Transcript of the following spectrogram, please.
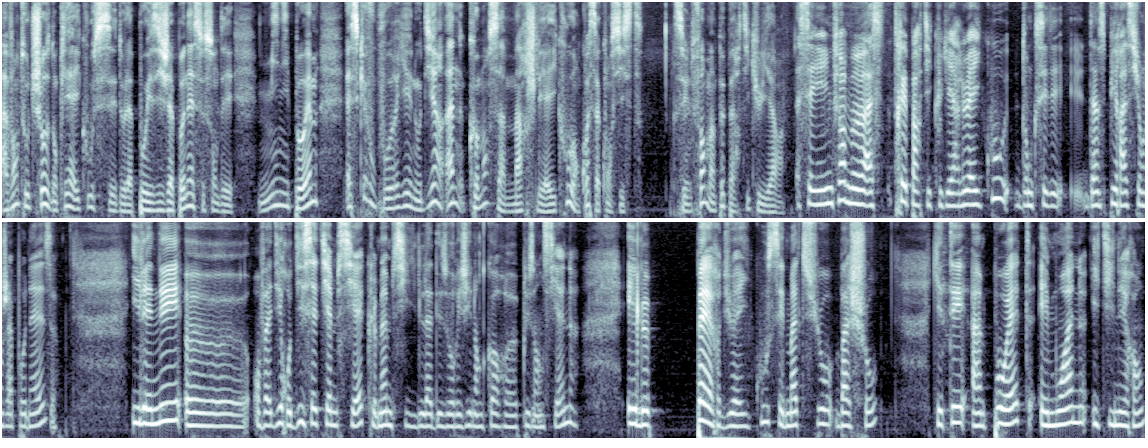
Avant toute chose, donc les haïkus, c'est de la poésie japonaise, ce sont des mini-poèmes. Est-ce que vous pourriez nous dire, Anne, comment ça marche les haïkus En quoi ça consiste? C'est une forme un peu particulière. C'est une forme très particulière. Le haïku, donc c'est d'inspiration japonaise. Il est né, euh, on va dire, au XVIIe siècle, même s'il a des origines encore euh, plus anciennes. Et le père du haïku, c'est Matsuo Basho, qui était un poète et moine itinérant.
